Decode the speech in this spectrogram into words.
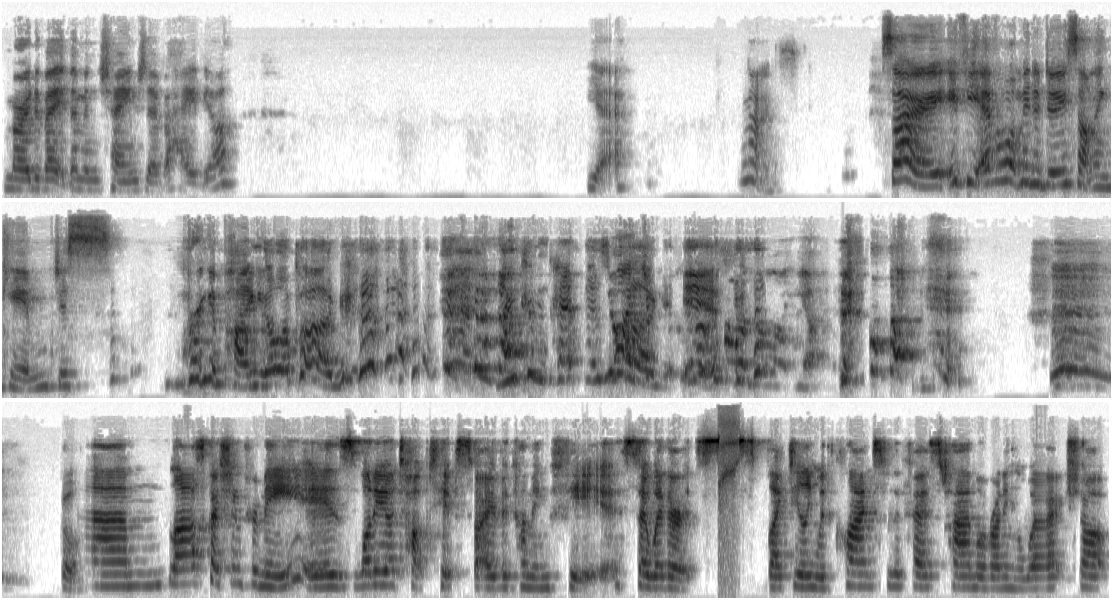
motivate them and change their behavior. Yeah. Nice. So if you ever want me to do something, Kim, just bring a pug. Angle a pug. you can pet this You're pug if. yeah. Um, last question for me is what are your top tips for overcoming fear? So, whether it's like dealing with clients for the first time or running a workshop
